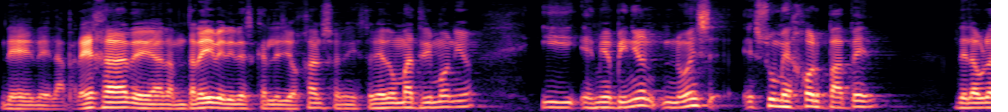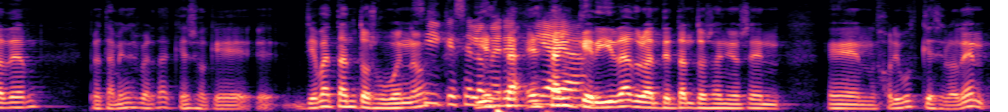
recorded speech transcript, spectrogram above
de, de la pareja de Adam Driver y de Scarlett Johansson en Historia de un matrimonio. Y en mi opinión, no es, es su mejor papel de Laura Dern, pero también es verdad que eso, que eh, lleva tantos buenos Sí, que se lo y está- es tan ya. querida durante tantos años en, en Hollywood que se lo den.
